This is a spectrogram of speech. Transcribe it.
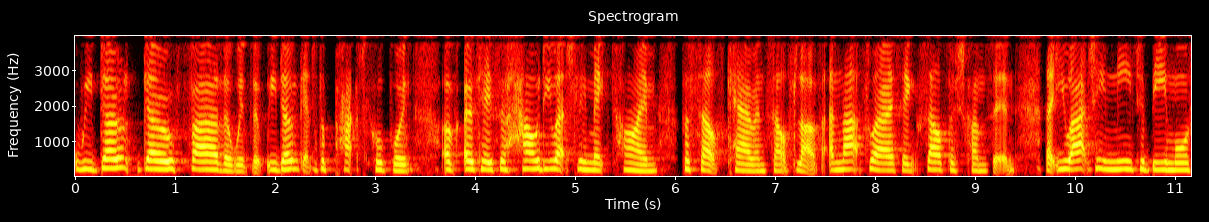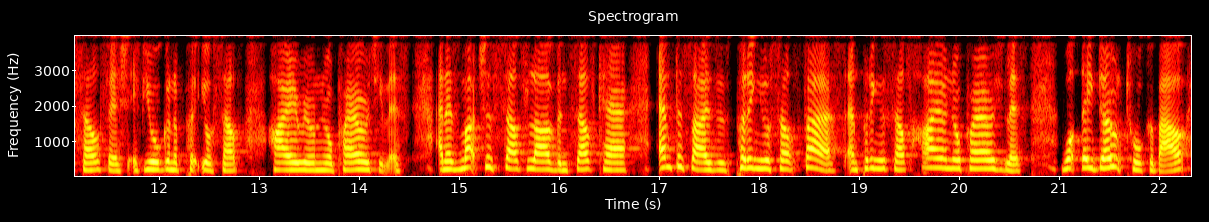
we don't go further with it. We don't get to the practical point of, okay, so how do you actually make time for self care and self love? And that's where I think selfish comes in, that you actually need to be more selfish if you're going to put yourself higher on your priority list. And as much as self love and self care emphasizes putting yourself first and putting yourself high on your priority list, what they don't talk about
